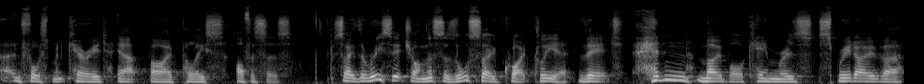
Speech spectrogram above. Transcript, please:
uh, enforcement carried out by police officers. So the research on this is also quite clear that hidden mobile cameras spread over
